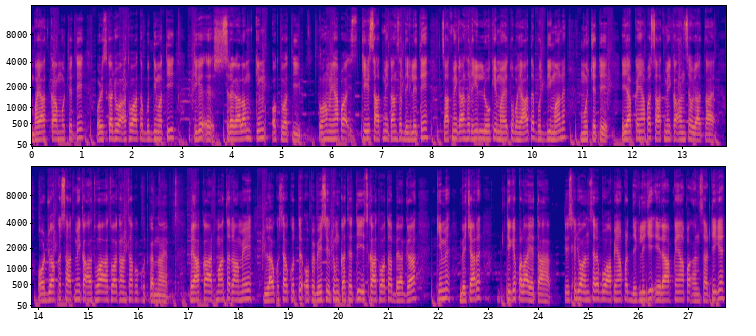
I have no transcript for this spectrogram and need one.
भयात काम मुच्यते और इसका जो अथवा आता बुद्धिमती ठीक है श्रगालम किम उक्तवती। तो हम यहाँ पर ठीक सातवें का आंसर देख लेते हैं। सातवें का आंसर देखिए लोके महतो भयात बुद्धिमान मुचते। ये आपका यहाँ पर सातवें का आंसर हो जाता है। और जो आपका सातवें का अथवा अथवा का आंसर आपको खुद करना है। फिर आपका आठवां था रामे लवकसा कुत्र उपवेश तुम कथती इसका अथवा था व्याग्रह किम विचार ठीक है पला जाता है। तो इसका जो आंसर है वो आप यहाँ पर देख लीजिए। ये आपका यहाँ पर आंसर, ठीक है?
